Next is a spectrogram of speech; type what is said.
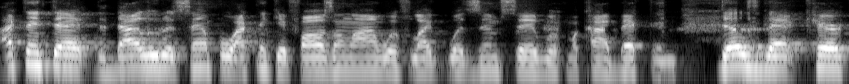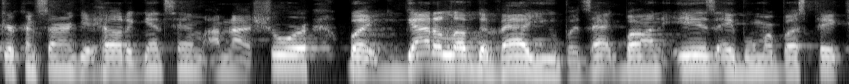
I think that the diluted sample, I think it falls in line with like what Zim said with Mekhi Becton. Does that character concern get held against him? I'm not sure, but you gotta love the value. But Zach Baun is a boomer bust pick.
